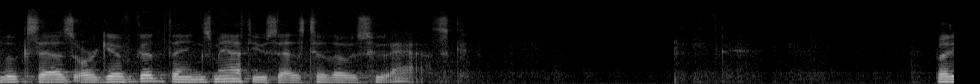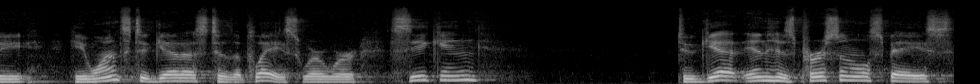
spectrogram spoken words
Luke says, or give good things, Matthew says, to those who ask? But he, he wants to get us to the place where we're seeking to get in his personal space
